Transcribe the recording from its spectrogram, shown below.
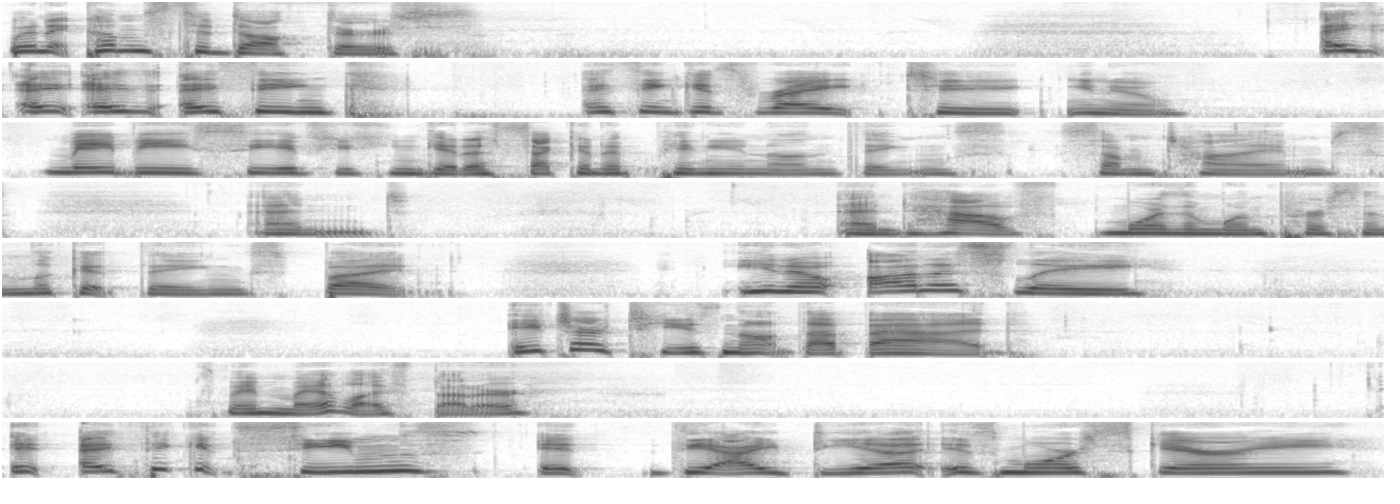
when it comes to doctors, I I- I think I think it's right to you know maybe see if you can get a second opinion on things sometimes, and and have more than one person look at things. But you know, honestly, HRT is not that bad. It's made my life better. It, I think it seems it. The idea is more scary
